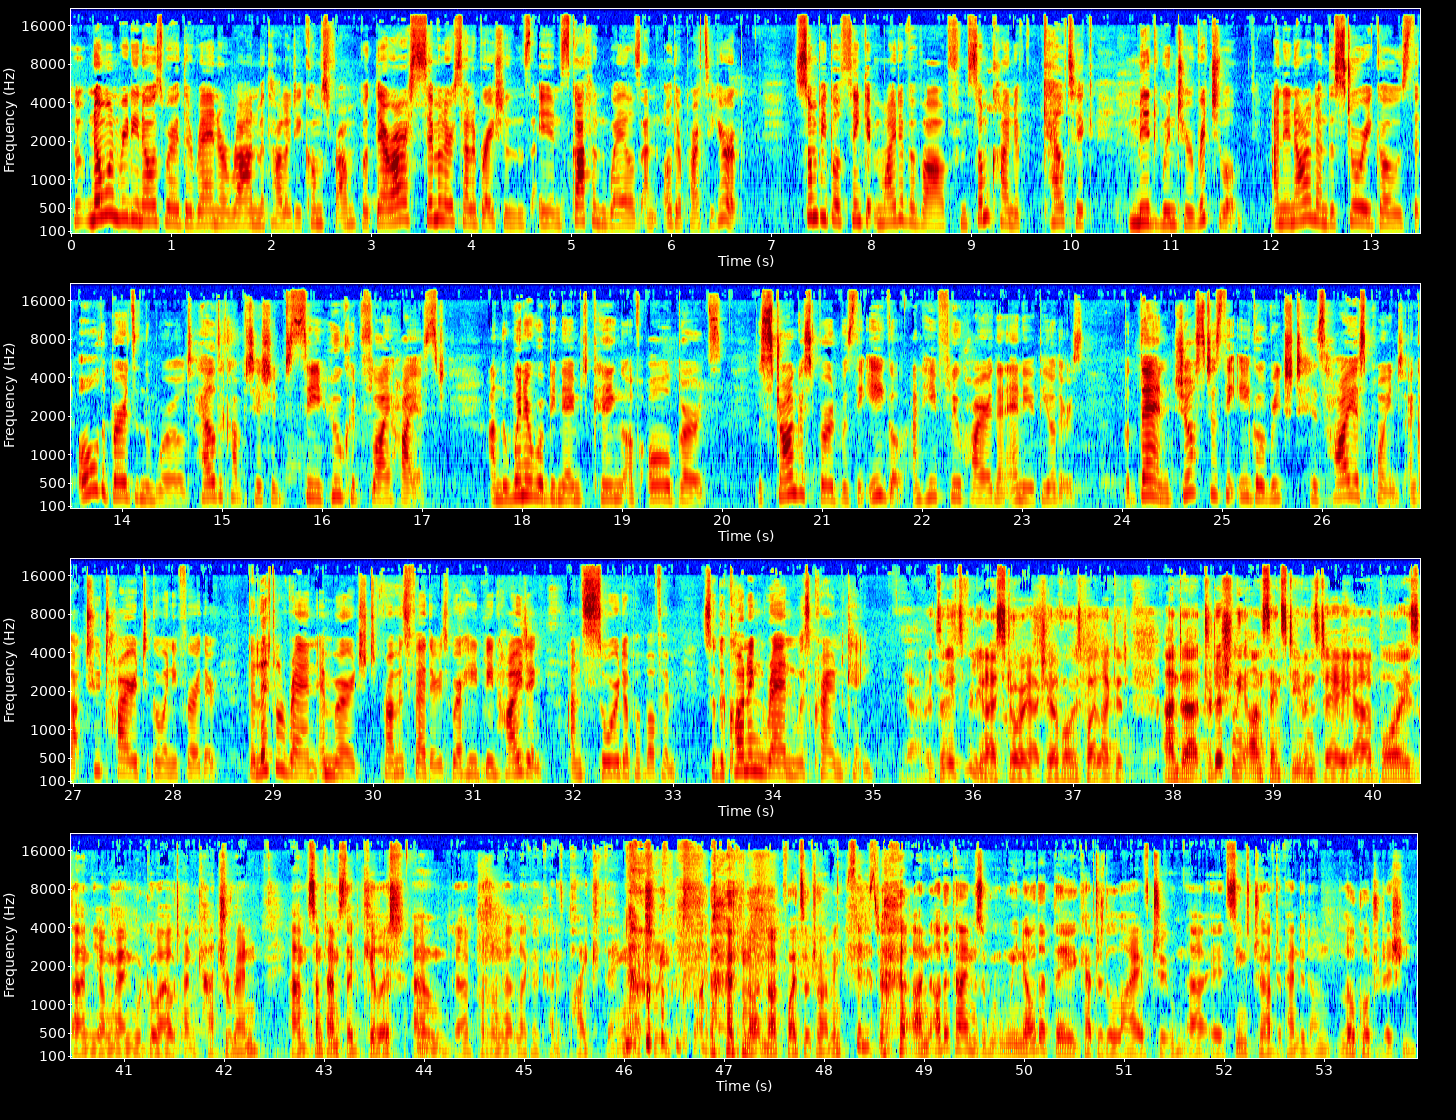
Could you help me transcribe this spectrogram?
So no one really knows where the Ren or Ran mythology comes from, but there are similar celebrations in Scotland, Wales, and other parts of Europe. Some people think it might have evolved from some kind of Celtic midwinter ritual. And in Ireland, the story goes that all the birds in the world held a competition to see who could fly highest, and the winner would be named king of all birds. The strongest bird was the eagle, and he flew higher than any of the others. But then, just as the eagle reached his highest point and got too tired to go any further, the little wren emerged from his feathers where he'd been hiding and soared up above him. So the cunning wren was crowned king. Yeah, it's a, it's a really nice story, actually. I've always quite liked it. And uh, traditionally on St. Stephen's Day, uh, boys and young men would go out and catch a wren. Um, sometimes they'd kill it and uh, put it on a, like a kind of pike thing, actually. not, not quite so charming. and other times, we know that they kept it alive too. Uh, it seems to have depended on local tradition.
